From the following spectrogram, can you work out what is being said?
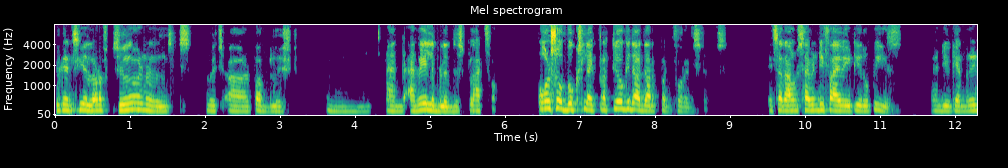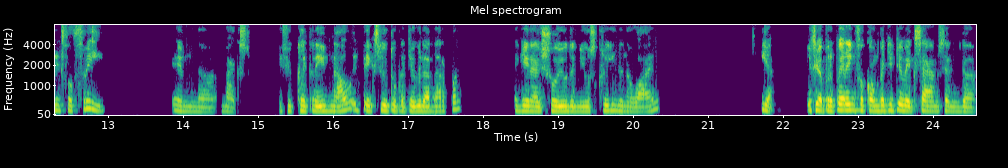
You can see a lot of journals which are published um, and available in this platform. Also books like Pratyogita Darpan, for instance. It's around 75, 80 rupees and you can read it for free in uh, Magzter. If you click read now, it takes you to Pratyogita Darpan. Again, I'll show you the new screen in a while. Yeah, if you're preparing for competitive exams and uh,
